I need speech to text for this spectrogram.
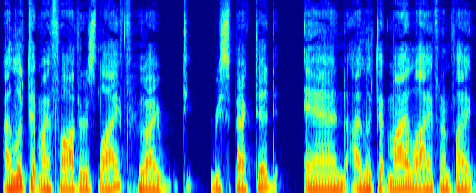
I looked at my father's life, who I respected, and I looked at my life, and I'm like,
